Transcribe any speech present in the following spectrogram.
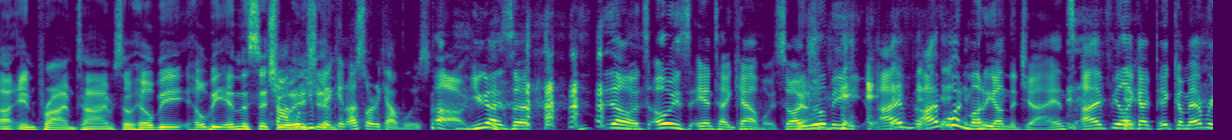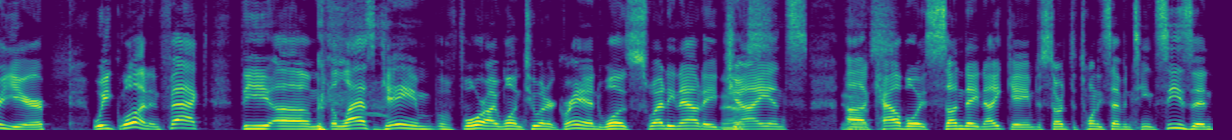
Uh, in prime time, so he'll be he'll be in the Sean, situation. who are you picking? Us or the Cowboys? Oh, you guys! Uh, no, it's always anti-Cowboys. So I will be. I've I've won money on the Giants. I feel like I pick them every year, week one. In fact, the um the last game before I won two hundred grand was sweating out a Yes. Giants uh, Cowboys Sunday night game to start the 2017 season,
